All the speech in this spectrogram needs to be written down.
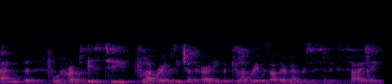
um, at the forefront is to collaborate with each other early, but collaborate with other members of civic society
